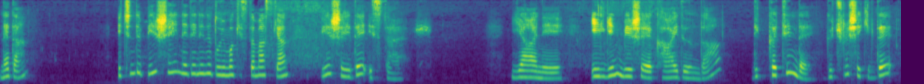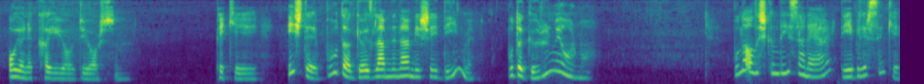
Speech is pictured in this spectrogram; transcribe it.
Neden? İçinde bir şey nedenini duymak istemezken bir şey de ister. Yani ilgin bir şeye kaydığında dikkatin de güçlü şekilde o yöne kayıyor diyorsun. Peki işte bu da gözlemlenen bir şey değil mi? Bu da görülmüyor mu? Buna alışkın değilsen eğer diyebilirsin ki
